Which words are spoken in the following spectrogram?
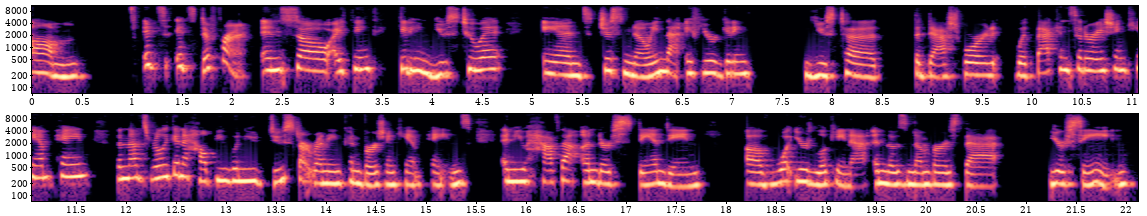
Um, it's it's different, and so I think getting used to it and just knowing that if you're getting used to the dashboard with that consideration campaign, then that's really going to help you when you do start running conversion campaigns and you have that understanding of what you're looking at and those numbers that you're seeing.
